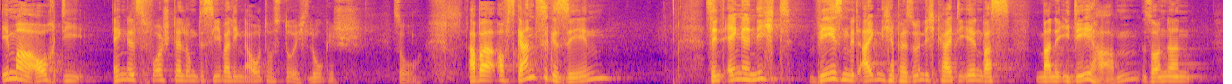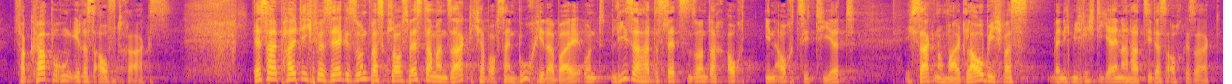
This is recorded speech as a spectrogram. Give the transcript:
immer auch die Engelsvorstellung des jeweiligen Autors durch, logisch. So. Aber aufs Ganze gesehen sind Engel nicht Wesen mit eigentlicher Persönlichkeit, die irgendwas mal eine Idee haben, sondern Verkörperung ihres Auftrags. Deshalb halte ich für sehr gesund, was Klaus Westermann sagt. Ich habe auch sein Buch hier dabei und Lisa hat es letzten Sonntag auch, ihn auch zitiert. Ich sage nochmal, glaube ich, was, wenn ich mich richtig erinnere, hat sie das auch gesagt.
